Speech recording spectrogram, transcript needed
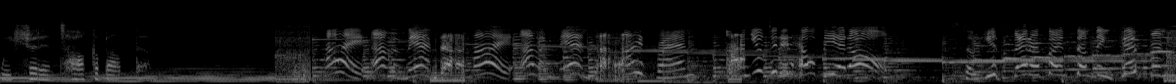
We shouldn't talk about them. Hi, I'm Amanda. Hi, I'm Amanda. Hi, friends. You didn't help me at all. So you'd better find something good for me.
